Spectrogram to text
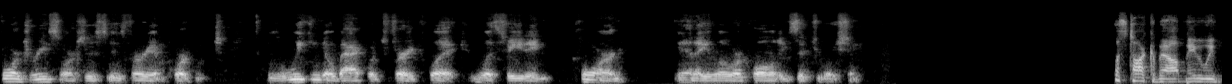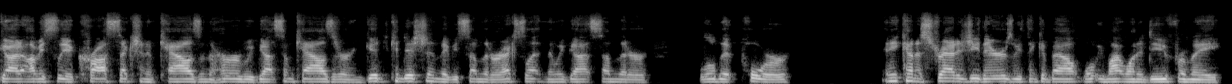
forage resources is very important. We can go backwards very quick with feeding corn in a lower quality situation. Let's talk about maybe we've got obviously a cross section of cows in the herd. We've got some cows that are in good condition, maybe some that are excellent, and then we've got some that are a little bit poor any kind of strategy there as we think about what we might want to do from a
